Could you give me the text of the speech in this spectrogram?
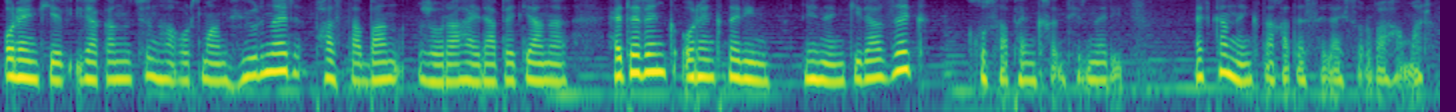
Օրենք եւ իրականություն հաղորդման հյուրն էր փաստաբան Ժորա Հայրապետյանը։ Հետևենք օրենքներին, լինենք իրազեկ, խուսափենք խնդիրներից։ Այսքանն ենք նախատեսել այսօրվա համար։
